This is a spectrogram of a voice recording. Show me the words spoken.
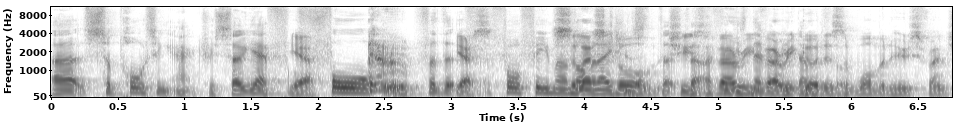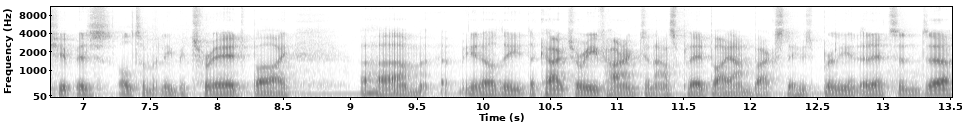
uh, supporting actress. So yeah, f- Yeah. four for the yes, four female Celeste nominations. That- she's that I think has very, very good as the woman whose friendship is ultimately betrayed by, um, you know, the, the character Eve Harrington, as played by Anne Baxter, who's brilliant in it, and uh,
